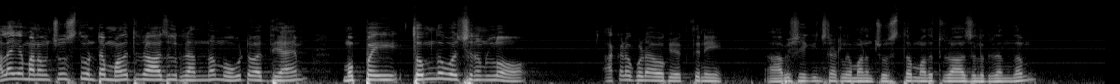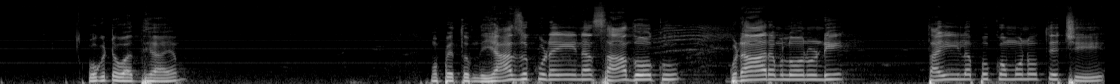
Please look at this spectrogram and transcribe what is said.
అలాగే మనం చూస్తూ ఉంటాం మొదటి రాజుల గ్రంథం ఒకటో అధ్యాయం ముప్పై తొమ్మిదో వచనంలో అక్కడ కూడా ఒక వ్యక్తిని అభిషేకించినట్లుగా మనం చూస్తాం. మొదటి రాజుల గ్రంథం ఒకటో అధ్యాయం ముప్పై తొమ్మిది. యాజకుడైన సాధోకు గుడారంలో నుండి తైలపు కొమ్మును తెచ్చి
